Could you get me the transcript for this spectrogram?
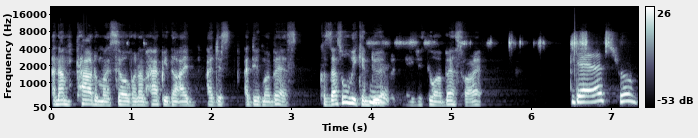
and I'm proud of myself and I'm happy that I I just I did my best. Because that's all we can do Mm. every day, just do our best, right? Yeah, that's true.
